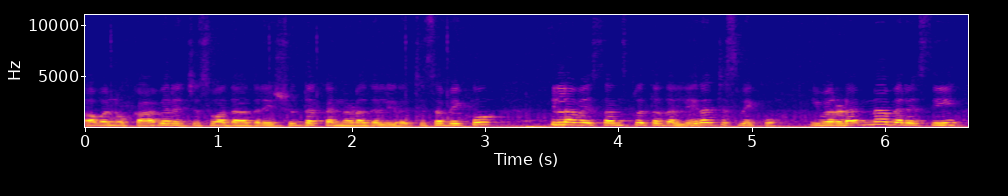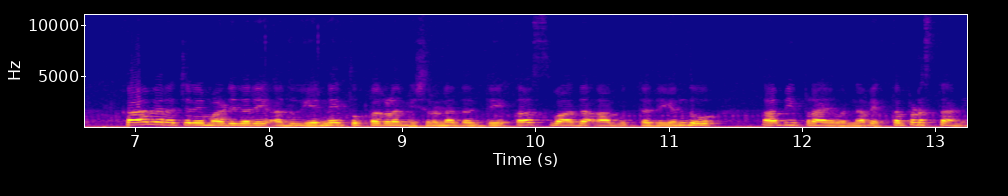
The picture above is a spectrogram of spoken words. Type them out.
ಅವನು ಕಾವ್ಯ ರಚಿಸುವುದಾದರೆ ಶುದ್ಧ ಕನ್ನಡದಲ್ಲಿ ರಚಿಸಬೇಕು, ಇಲ್ಲವೇ ಸಂಸ್ಕೃತದಲ್ಲಿ ರಚಿಸಬೇಕು. ಇವೆರಡನ್ನ ಬೆರೆಸಿ ಕಾವ್ಯ ರಚನೆ ಮಾಡಿದರೆ ಅದು ಎಣ್ಣೆ ತುಪ್ಪಗಳ ಮಿಶ್ರಣದಂತೆ ಅಸ್ವಾದ ಆಗುತ್ತದೆ ಎಂದು ಅಭಿಪ್ರಾಯವನ್ನ ವ್ಯಕ್ತಪಡಿಸ್ತಾನೆ.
